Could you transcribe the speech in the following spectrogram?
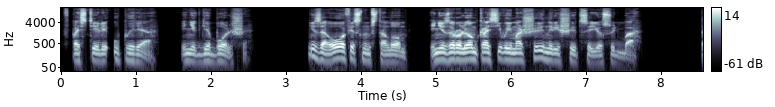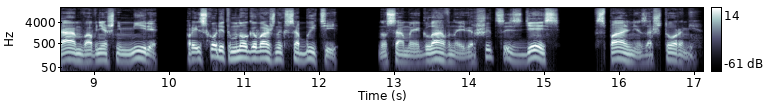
в постели упыря, и нигде больше. Не за офисным столом и не за рулем красивой машины решится ее судьба. Там, во внешнем мире, происходит много важных событий, но самое главное вершится здесь, в спальне за шторами.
